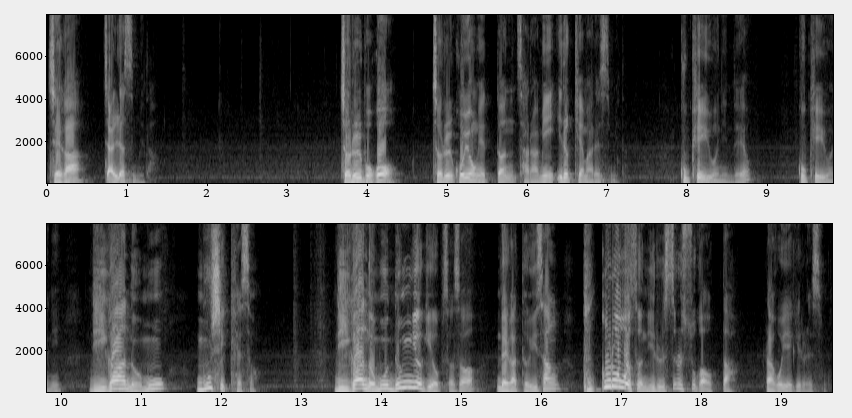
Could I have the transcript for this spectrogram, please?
제가 잘렸습니다. 저를 보고 저를 고용했던 사람이 이렇게 말했습니다. 국회의원인데요. 국회의원이 네가 너무 무식해서 네가 너무 능력이 없어서 내가 더 이상 부끄러워서 니를 쓸 수가 없다라고 얘기를 했습니다.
